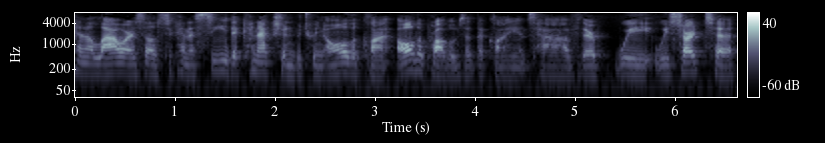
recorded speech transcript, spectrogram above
and allow ourselves to kind of see the connection between all the client all the problems that the clients have there we we start to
